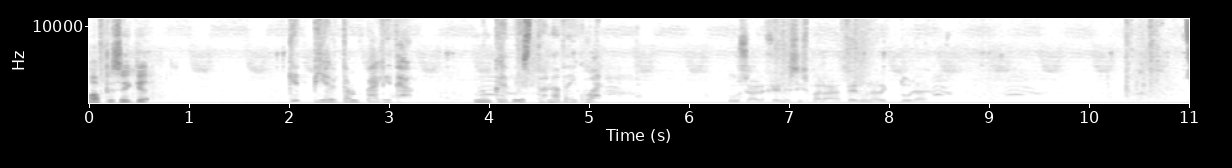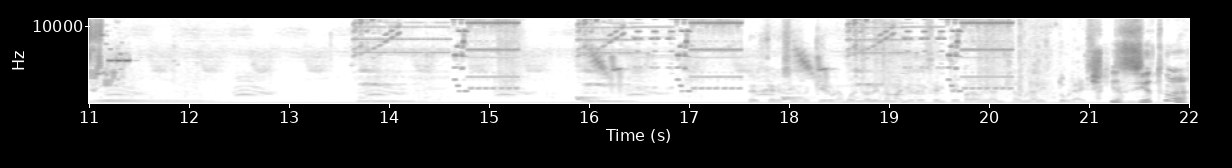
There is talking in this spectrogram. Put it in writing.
Oh, pensei que... Qué piel tan pálida. Nunca he visto nada igual. Usa el Génesis para hacer una lectura. El Génesis requiere una muestra de tamaño decente para realizar una lectura exacta. Esquisito, né?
